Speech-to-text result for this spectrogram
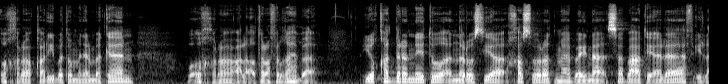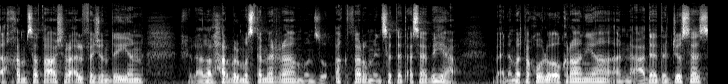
أخرى قريبة من المكان وأخرى على أطراف الغابة. يقدر الناتو أن روسيا خسرت ما بين سبعة آلاف إلى خمسة عشر ألف جندي خلال الحرب المستمرة منذ أكثر من ستة أسابيع بينما تقول أوكرانيا أن أعداد الجثث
